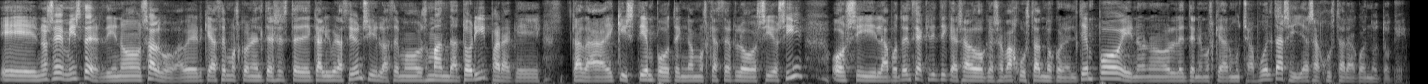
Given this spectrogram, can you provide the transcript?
Eh, no sé, mister, dinos algo, a ver qué hacemos con el test este de calibración, si lo hacemos mandatory para que cada X tiempo tengamos que hacerlo sí o sí, o si la potencia crítica es algo que se va ajustando con el tiempo y no, no le tenemos que dar muchas vueltas y ya se ajustará cuando toque.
